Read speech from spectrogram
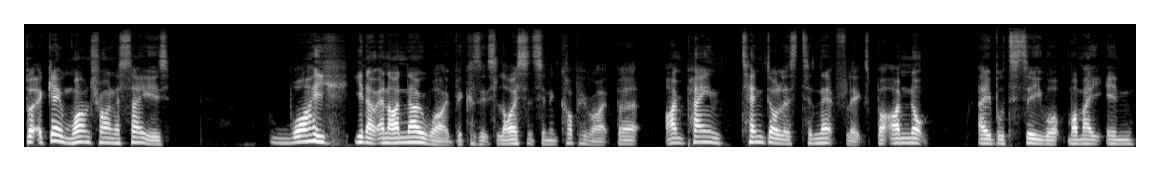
but again, what I'm trying to say is why, you know, and I know why because it's licensing and copyright, but I'm paying $10 to Netflix, but I'm not able to see what my mate in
